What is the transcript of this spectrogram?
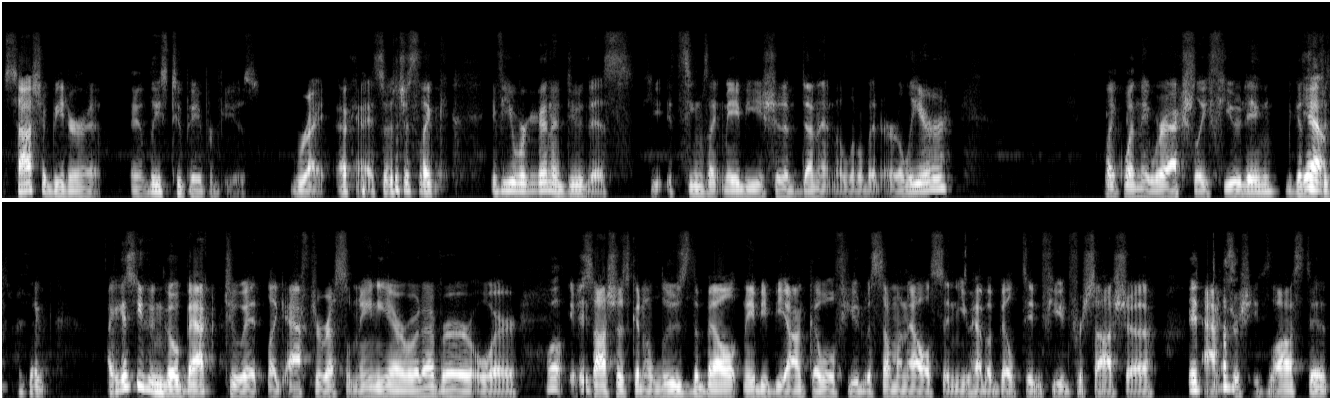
Sasha beat her at at least two pay per views. right? Okay, so it's just like if you were gonna do this, it seems like maybe you should have done it a little bit earlier, like when they were actually feuding. Because Yeah. it's just like, I guess you can go back to it like after WrestleMania or whatever, or Well, if it, Sasha's going to lose the belt, maybe Bianca will feud with someone else, and you have a built-in feud for Sasha it, after she's lost it.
